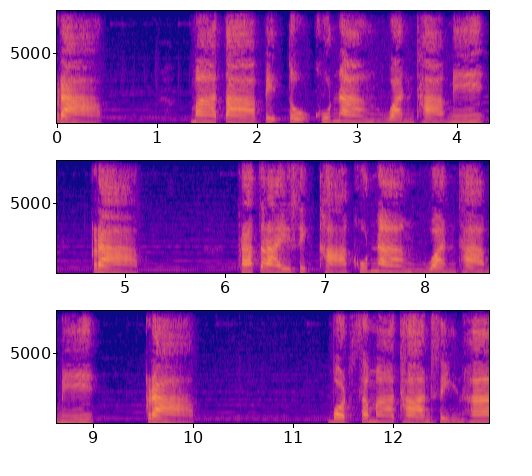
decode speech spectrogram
กราบ มาตาปิตุคุณังวันทามิ กราบ พระไตรสิกขาคุณังวันทามิ กราบ บทสมาทานศีลห้า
